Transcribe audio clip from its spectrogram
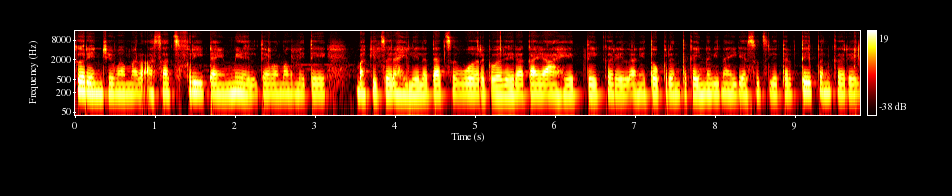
करेन जेव्हा मला असाच फ्री टाईम मिळेल तेव्हा मग मी ते बाकीचं राहिलेलं त्याचं वर्क वगैरे काय आहे ते करेल आणि तोपर्यंत काही नवीन आयडिया सुचली तर ते पण करेल.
